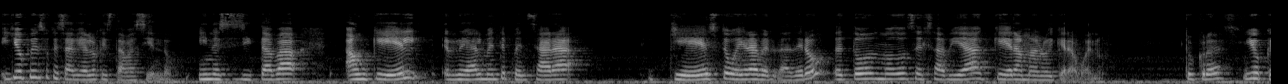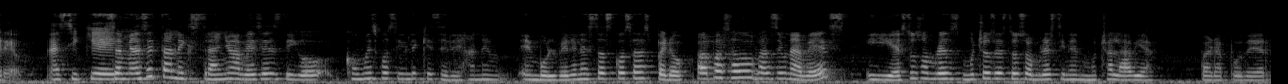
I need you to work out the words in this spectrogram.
yo pienso que sabía lo que estaba haciendo y necesitaba, aunque él realmente pensara que esto era verdadero, de todos modos él sabía que era malo y que era bueno. ¿Tú crees? Yo creo. Así que... Se me hace tan extraño a veces, digo, ¿cómo es posible que se dejan en- envolver en estas cosas? Pero ha pasado más de una vez y estos hombres, muchos de estos hombres tienen mucha labia para poder...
